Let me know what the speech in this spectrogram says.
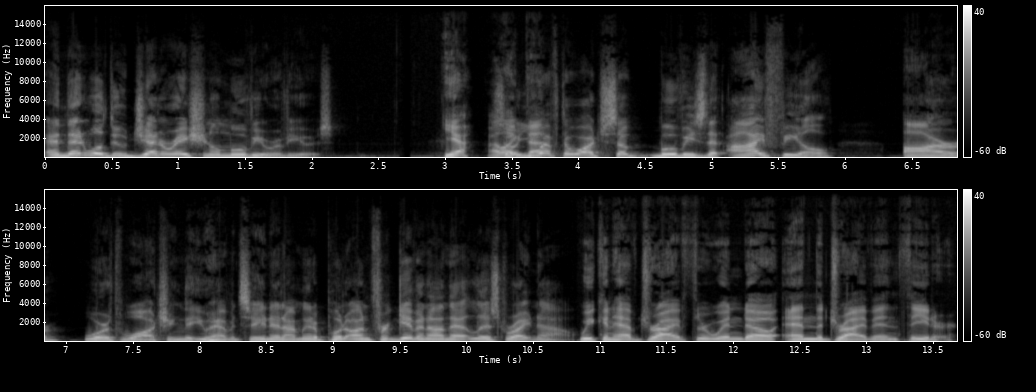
and then we'll do generational movie reviews. Yeah, I so like you that. have to watch some movies that I feel are worth watching that you haven't seen, and I'm going to put Unforgiven on that list right now. we can have drive-through window and the drive-in theater.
